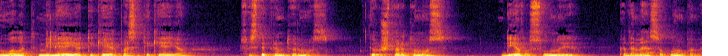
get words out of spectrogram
nuolat mylėjo, tikėjo ir pasitikėjo, sustiprintų ir mus. Ir užtartų mus Dievo sūnui, kada mes suklumpame,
